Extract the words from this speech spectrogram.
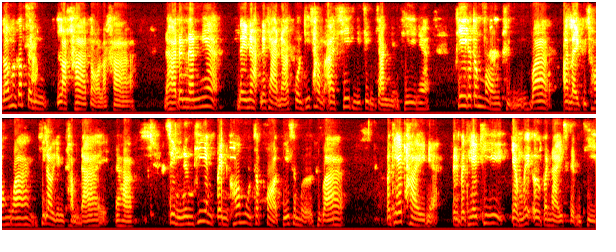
แล้วมันก็เป็นราคาต่อราคานะคะดังนั้นเนี่ยในฐาในฐานะคนที่ทำอาชีพนี้จริงจังอย่างพี่เนี่ย พี่ก็ต้องมองถึงว่าอะไรคือช่องว่างที่เรายังทำได้นะคะสิ่งหนึ่งที่ยังเป็นข้อมูลสปอร์ตพี่เสมอคือว่าประเทศไทยเนี่ย เป็นประเทศที่ยังไม่เออร์บ n ไนซ์เต็มที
